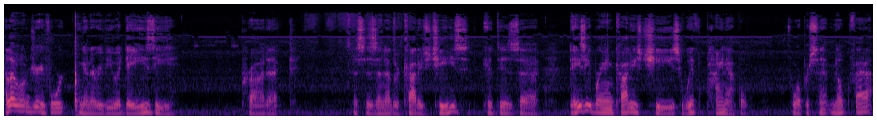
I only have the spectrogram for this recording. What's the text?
Hello, I'm Jerry Fort. I'm going to review a Daisy product. This is another cottage cheese. It is a Daisy brand cottage cheese with pineapple. 4% milk fat,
